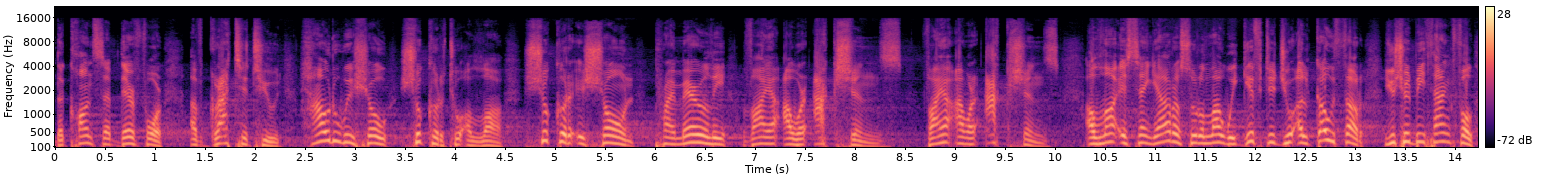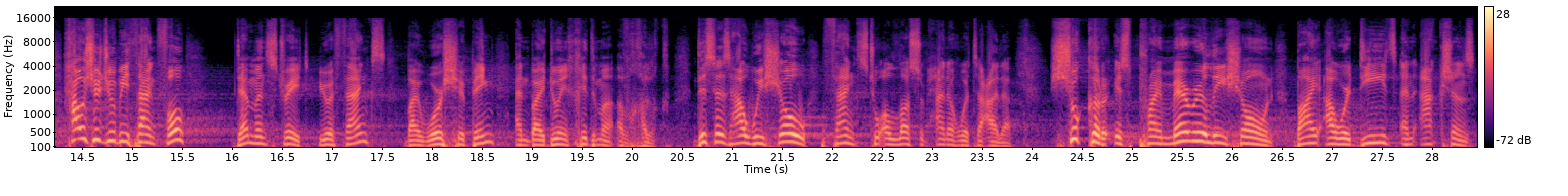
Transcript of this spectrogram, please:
the concept therefore of gratitude how do we show shukr to allah shukr is shown primarily via our actions via our actions. Allah is saying ya rasulullah we gifted you al-kawthar. You should be thankful. How should you be thankful? Demonstrate your thanks by worshipping and by doing khidmah of khalq. This is how we show thanks to allah subhanahu wa ta'ala. Shukr is primarily shown by our deeds and actions.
